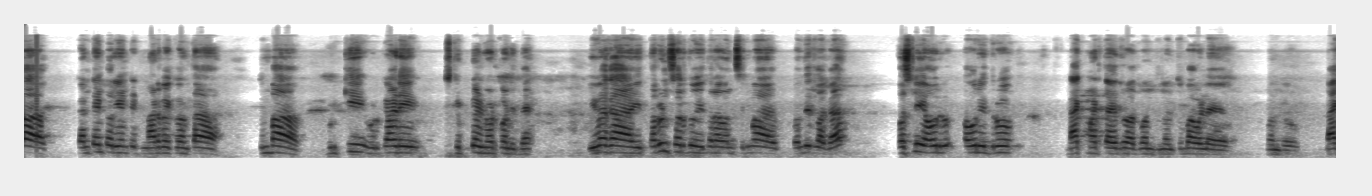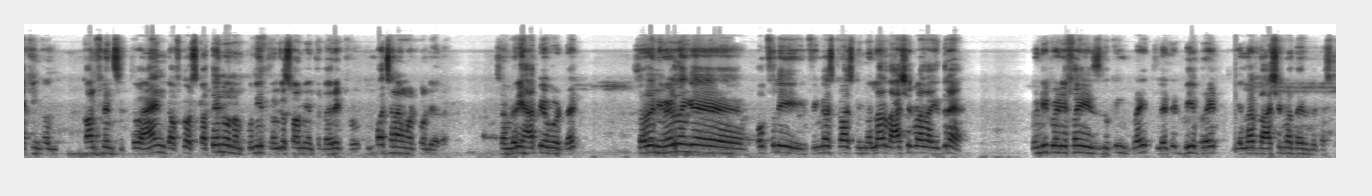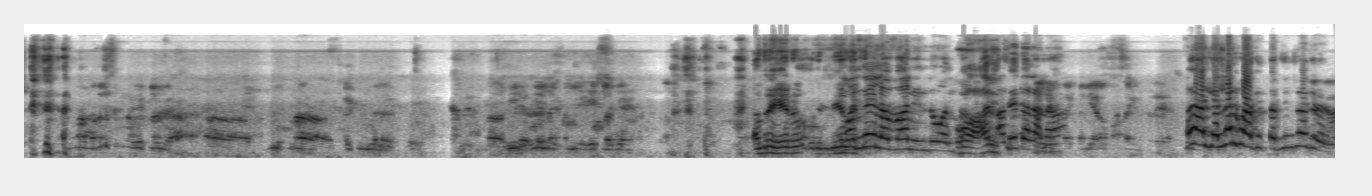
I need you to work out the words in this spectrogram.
ಕಂಟೆಂಟ್ ಓರಿಯೆಂಟೆಡ್ ಮಾಡಬೇಕು ಅಂತ ತುಂಬ ಹುಡುಕಿ, ಹುಡುಕಾಡಿ ಸ್ಕ್ರಿಪ್ಟ್ಗಳು ನೋಡ್ಕೊಂಡಿದ್ದೆ. ಇವಾಗ ಈ ತರುಣ್ ಸರ್ದು ಈ ಥರ ಒಂದು ಸಿನಿಮಾ ಬಂದಿದ್ವಾಗ ಫಸ್ಟ್ಲಿ ಅವರು, ಅವರಿದ್ರು ಬ್ಯಾಕ್ ಮಾಡ್ತಾ ಇದ್ರು. ಅದೊಂದು ನಂಗೆ ತುಂಬ ಒಳ್ಳೆ ಒಂದು ಬ್ಯಾಕಿಂಗ್ ಕಾನ್ಫಿಡೆನ್ಸ್ ಇತ್ತು. ಆ್ಯಂಡ್ ಅಫ್ಕೋರ್ಸ್ ಕಥೆನೂ ನಮ್ಮ ಪುನೀತ್ ರಂಗಸ್ವಾಮಿ ಅಂತ ಡೈರೆಕ್ಟ್ರು ತುಂಬ ಚೆನ್ನಾಗಿ ಮಾಡ್ಕೊಂಡಿದ್ದಾರೆ. So I'm very happy about that so ಅದೇ ನೀವು ಹೇಳ್ದಂಗೆ ಹೋಪ್ಫುಲಿ ಫಿಂಗರ್ಸ್ ಕ್ರಾಸ್ ನಿಮ್ಮೆಲ್ಲರದ್ದು ಆಶೀರ್ವಾದ ಇದ್ರೆ twenty twenty five is looking bright let it be bright ಎಲ್ಲರದ್ದು ಆಶೀರ್ವಾದ ಇರಬೇಕಷ್ಟೇ ಮೊದಲ ಅಂದ್ರೆ ಏನು? ಒಂದೇ ಲವ್ ನಿಂದು ಅಂತ. ಓ, ಆ ರೀತಿ. ಅದೇ ತರನ. ಎಲ್ಲರಿಗೂ ಆಗಿರ್ತಾರೆ ನಿಮ್ಗೂ ಆಗಿರಲ್ಲ.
